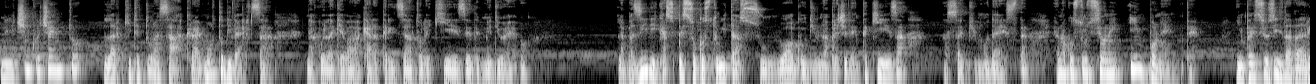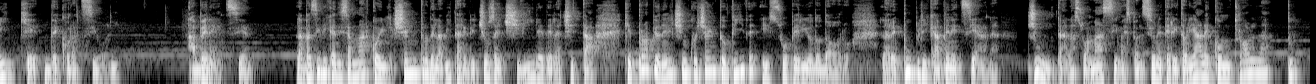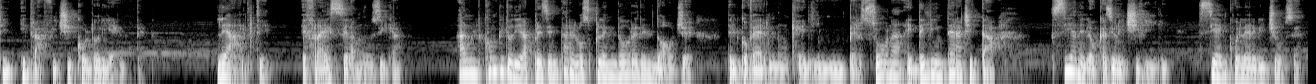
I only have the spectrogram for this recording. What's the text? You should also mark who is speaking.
Speaker 1: Nel Cinquecento l'architettura sacra è molto diversa da quella che aveva caratterizzato le chiese del Medioevo. La basilica, spesso costruita sul luogo di una precedente chiesa, assai più modesta, è una costruzione imponente, impreziosita da ricche decorazioni. A Venezia, la Basilica di San Marco è il centro della vita religiosa e civile della città, che proprio nel Cinquecento vive il suo periodo d'oro, la Repubblica veneziana, giunta alla sua massima espansione territoriale, controlla tutti i traffici con l'Oriente. Le arti, e fra esse la musica, hanno il compito di rappresentare lo splendore del doge, del governo che egli impersona e dell'intera città, sia nelle occasioni civili, sia in quelle religiose.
